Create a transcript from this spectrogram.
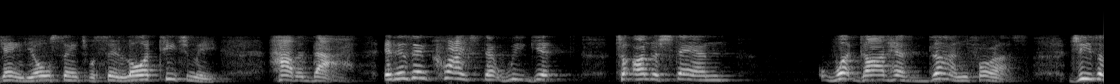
gain. The old saints would say, Lord, teach me how to die. It is in Christ that we get to understand what God has done for us. Jesus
